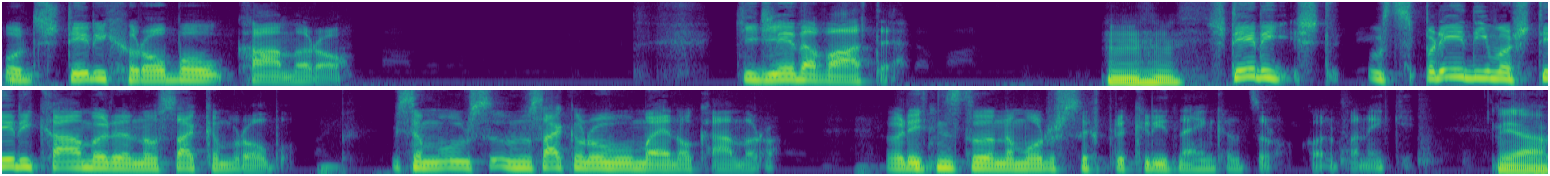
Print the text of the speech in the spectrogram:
od štirih robov kamero, ki gleda vate. Mhm. Štiri, št, v spredi ima štiri kamere na vsakem robu. Mislim, v, v vsakem robu ima eno kamero. Verjetno da ne moreš vseh prekriti naenkrat z roko ali pa nekaj. Ja,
